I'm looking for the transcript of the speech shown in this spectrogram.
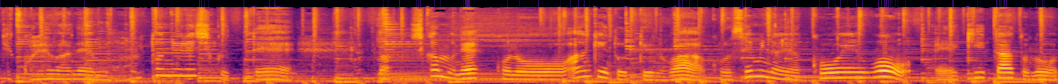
でこれはねもう本当に嬉しくって、まあ、しかもねこのアンケートっていうのはこのセミナーや講演を、えー、聞いた後の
